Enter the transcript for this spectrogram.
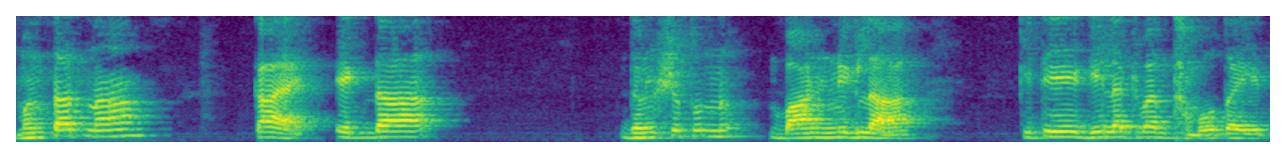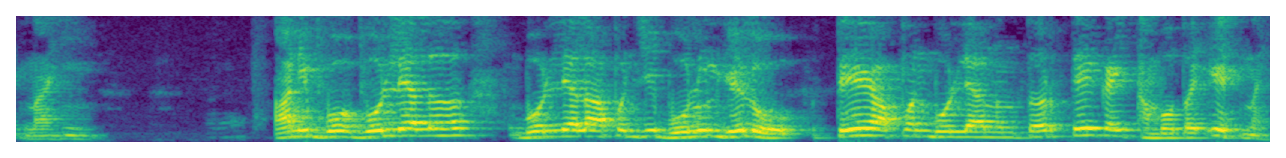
म्हणतात ना काय एकदा धनुष्यातून बाण निघला की ते गेला किंवा थांबवता येत नाही. आणि बो बोलल्याला बोलल्याला आपण जे बोलून गेलो ते आपण बोलल्यानंतर ते काही थांबवता येत नाही.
